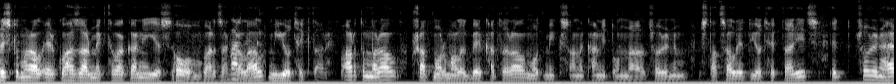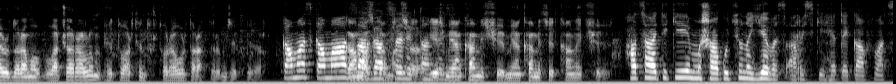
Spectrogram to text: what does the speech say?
ռիսկը մռալ 2001 թվականին ես հողում վարձակալալ մի 7 հեկտար։ Արտը մռալ շատ նորմալ էլ բերքատրալ, մոտ մի 20 քանի տոննա ծորենը ստացալ այդ 7 հեկտարից։ Այդ ծորենը 100 դրամով վաճառալım, հետո արդեն թրթորավոր տրակտորում ձեռք բերալ։ կամած կամած զարգացրել եք Ես մի տնտեսությունը։ անգամից չէ, մի անգամից այդքանը չէ։ Հացահատիկի մշակությունը եւս ռիսկի հետ է կապված։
